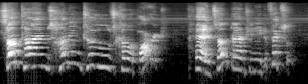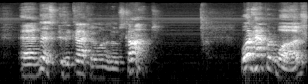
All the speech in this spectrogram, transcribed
sometimes hunting tools come apart, and sometimes you need to fix them. And this is exactly one of those times. What happened was,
